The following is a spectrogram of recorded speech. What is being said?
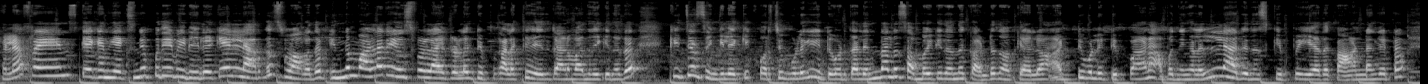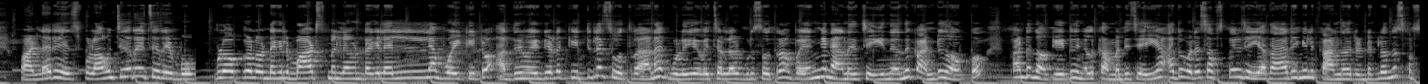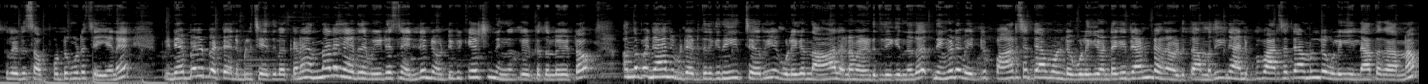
Hello friends cake and കേക്സിന്റെ പുതിയ വീഡിയോയിലേക്ക് എല്ലാവർക്കും സ്വാഗതം. ഇന്നും വളരെ യൂസ്ഫുൾ ആയിട്ടുള്ള ടിപ്പ് കളക്ട് ചെയ്തിട്ടാണ് വന്നിരിക്കുന്നത്. കിച്ചൺ സിങ്കിലേക്ക് കുറച്ച് ഗുളിക ഇട്ട് കൊടുത്താൽ എന്താണ് സംഭവിക്കുന്നതെന്ന് കണ്ടു നോക്കിയാലോ? അടിപൊളി ടിപ്പാണ് അപ്പോൾ നിങ്ങൾ എല്ലാവരും ഒന്ന് സ്കിപ്പ് ചെയ്യാതെ കാണണം കേട്ടോ. വളരെ യൂസ്ഫുൾ ആവും. ചെറിയ ചെറിയ ബ്ലോക്കുകൾ ഉണ്ടെങ്കിൽ ബാഡ് ഉണ്ടെങ്കിൽ എല്ലാം പോയി കിട്ടും. അതിന് വേണ്ടിയുള്ള കിറ്റിലെ സൂത്രമാണ് ഗുളിക വെച്ചുള്ള ഒരു സൂത്രം. അപ്പോൾ എങ്ങനെയാണ് ഇത് ചെയ്യുന്നതെന്ന് കണ്ടു നോക്കും. കണ്ടു നോക്കിയിട്ട് നിങ്ങൾ കമന്റ് ചെയ്യുക. അതുപോലെ സബ്സ്ക്രൈബ് ചെയ്യാതെ ആരെങ്കിലും കാണുന്നവരുണ്ടെങ്കിൽ ഒന്ന് സബ്സ്ക്രൈബ് സപ്പോർട്ടും കൂടെ ചെയ്യണേ. പിന്നെ ബെൽ ബട്ടൺ എനബിൾ ചെയ്ത് വെക്കണേ. എന്നാലേ ഞാൻ ഇടുന്ന വീഡിയോസിന് എല്ലാം നോട്ടിഫിക്കേഷൻ നിങ്ങൾക്ക് കിട്ടത്തുള്ളൂ കേട്ടോ. അന്നപ്പോൾ ഞാൻ ഇവിടെ എടുത്തിരിക്കുന്ന ഈ ചെറിയ ഗുളിക നാലെണ്ണം എടുത്തിരിക്കുന്നത്. നിങ്ങളുടെ വീട്ടിൽ പാരസെറ്റാമോളിന്റെ ഗുളിക ഉണ്ടെങ്കിൽ രണ്ടെണ്ണം എടുത്താൽ മതി. ഞാനിപ്പോൾ പാരസെറ്റാമോളിന്റെ ഗുളിക ഇല്ലാത്ത കാരണം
